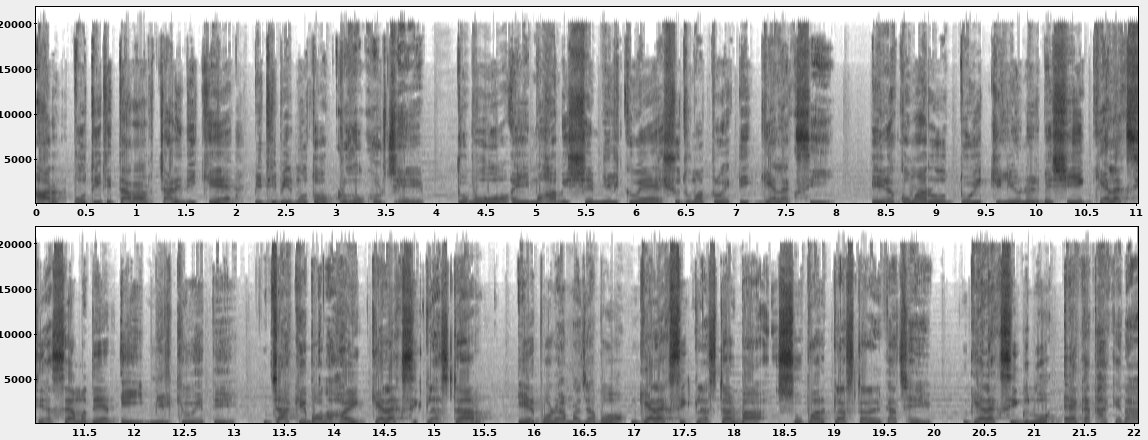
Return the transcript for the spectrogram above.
আর প্রতিটি তারার চারিদিকে পৃথিবীর মতো গ্রহ ঘুরছে। তবুও এই মহাবিশ্বে মিল্কিওয়ে শুধুমাত্র একটি গ্যালাক্সি। এরকম আরও দুই ট্রিলিয়নের বেশি গ্যালাক্সি আছে আমাদের এই মিল্কিওয়েতে, যাকে বলা হয় গ্যালাক্সি ক্লাস্টার। এরপরে আমরা যাব গ্যালাক্সি ক্লাস্টার বা সুপার ক্লাস্টারের কাছে। গ্যালাক্সিগুলো একা থাকে না,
